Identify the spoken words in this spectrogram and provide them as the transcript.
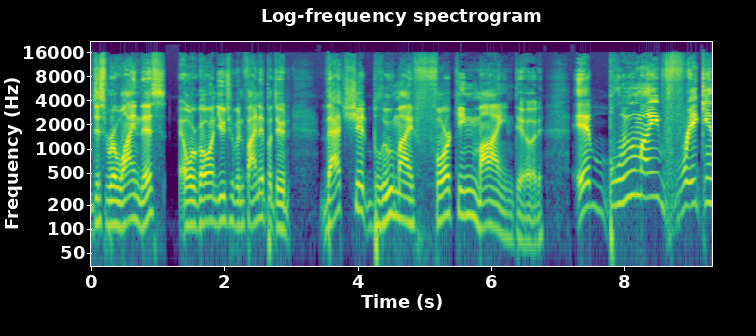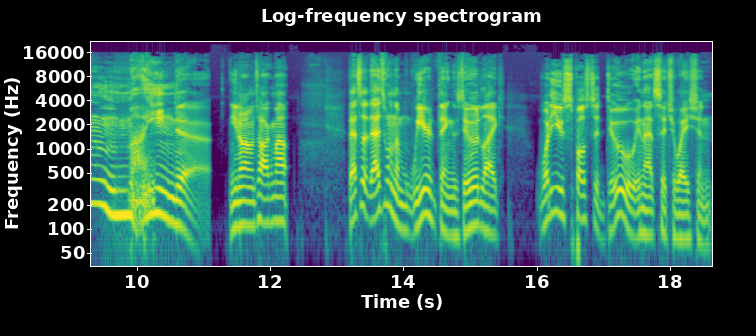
Just rewind this or go on YouTube and find it. But dude, that shit blew my forking mind, dude. It blew my freaking mind. You know what I'm talking about? That's a, that's one of them weird things, dude. Like what are you supposed to do in that situation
